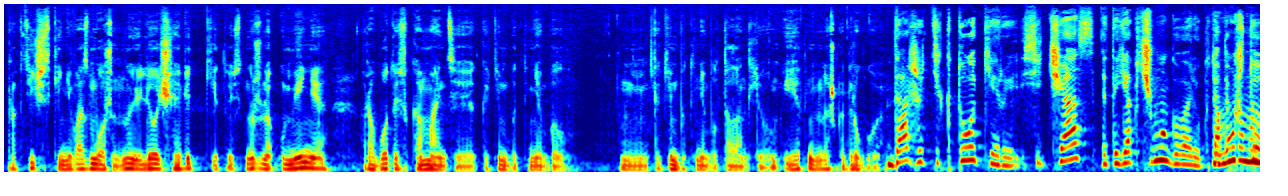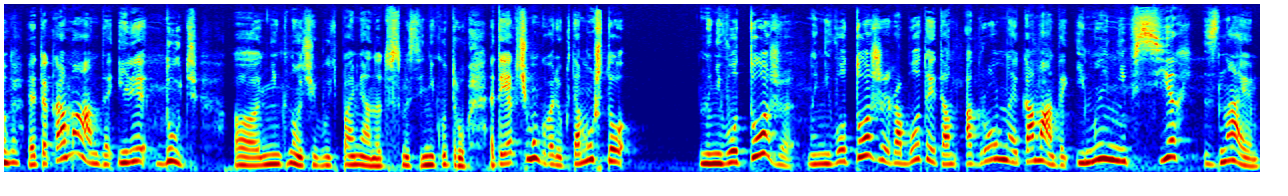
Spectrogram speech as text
практически невозможен, ну или очень редки. То есть нужно умение работать в команде, каким бы ты ни был каким бы ты ни был талантливым, и это немножко другое. Даже тиктокеры сейчас, это я к чему говорю? К тому, это что это команда, или дуть э, не к ночи будет помянут, в смысле не к утру. Это я к чему говорю? К тому, что на него тоже, на него тоже работает там огромная команда, и мы не всех знаем.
